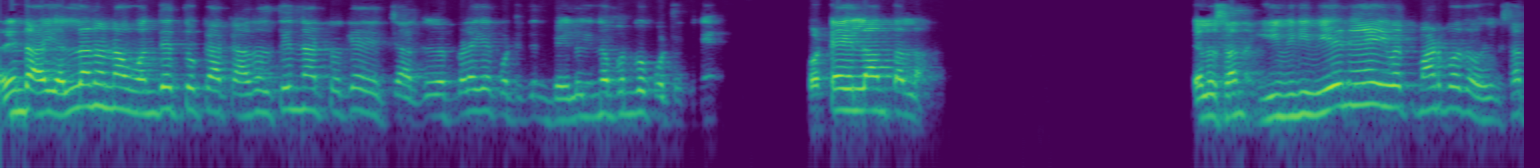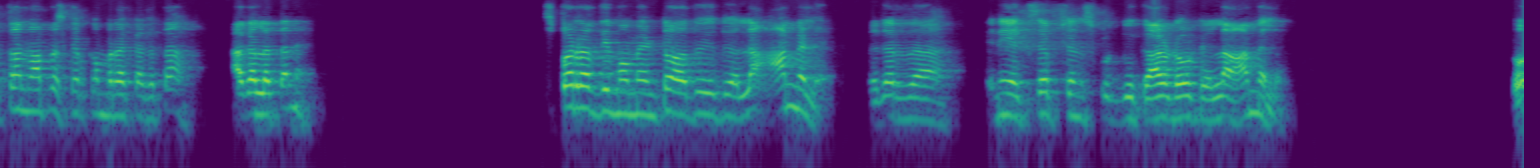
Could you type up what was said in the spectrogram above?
ಅದರಿಂದ ಎಲ್ಲಾನು ನಾವು ಒಂದೇ ತೂಕ ಹಾಕ ಅದ್ರಲ್ಲಿ ತಿನ್ನಟ್ಟುಗೆ ಚಾರ್ಜ್ ಬೆಳಗ್ಗೆ ಕೊಟ್ಟಿದ್ದೀನಿ ಬೈಲು ಇನ್ನೊಬ್ಬನಿಗೂ ಕೊಟ್ಟಿದ್ದೀನಿ ಹೊಟ್ಟೆ ಇಲ್ಲ ಅಂತಲ್ಲ. ಕೆಲವು ಸಣ್ಣ, ಈ ನೀವೇನೇ ಇವತ್ ಮಾಡ್ಬೋದು, ಈಗ ಸತ್ತನ್ ವಾಪಸ್ ಕರ್ಕೊಂಡ್ ಬರಕ್ಕಾಗತ್ತಾ? ಆಗಲ್ಲ ತಾನೆ. ಸ್ಪರ್ ಆಫ್ ದಿ ಮೊಮೆಂಟ್ ಅದು ಇದು ಎಲ್ಲ ಆಮೇಲೆ. Whether any exceptions could be carved out ಎಲ್ಲ ಆಮೇಲೆ. Those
